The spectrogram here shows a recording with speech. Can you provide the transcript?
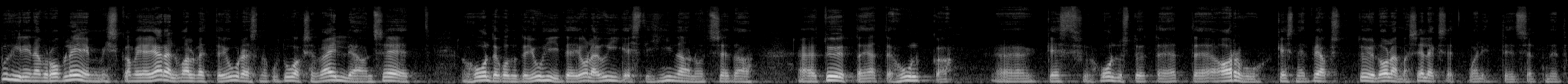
põhiline probleem, mis ka meie järelevalvete juures nagu tuuakse välja, on see, et hooldekodude juhid ei ole õigesti hinnanud seda äh, töötajate hulka, äh, kes hooldustöötajate arvu, kes neil peaks tööl olema selleks, et kvaliteetselt need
